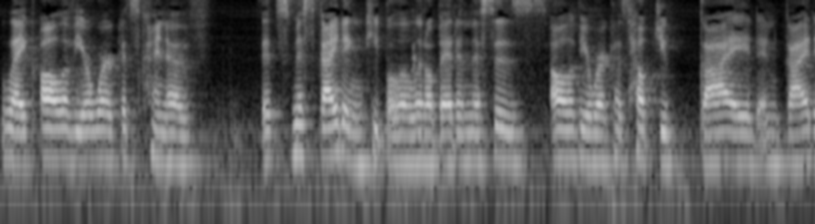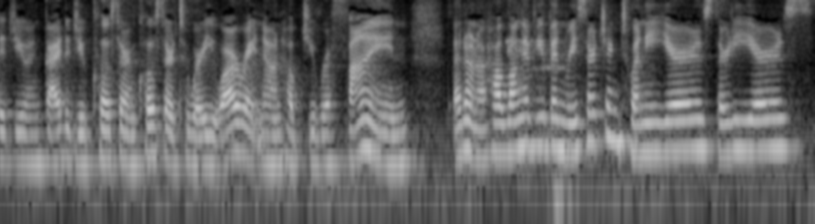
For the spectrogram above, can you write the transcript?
like all of your work it's kind of it's misguiding people a little bit and this is all of your work has helped you guide and guided you and guided you closer and closer to where you are right now and helped you refine. I don't know how long have you been researching? 20 years 30 years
